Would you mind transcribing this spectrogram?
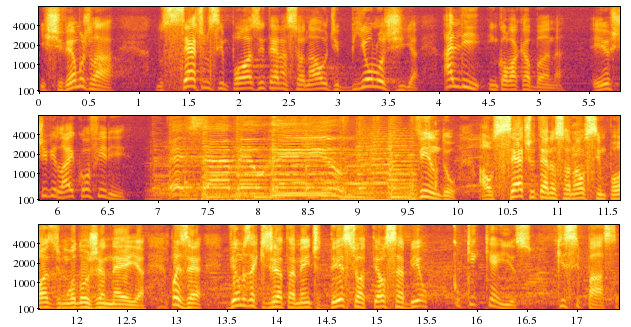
Estivemos lá, no sétimo simpósio internacional de biologia, ali em Copacabana. Eu estive lá e conferi. Esse é meu rio. Vindo ao sétimo internacional simpósio de monogeneia. Pois é, viemos aqui diretamente desse hotel saber o que, que é isso, o que se passa.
